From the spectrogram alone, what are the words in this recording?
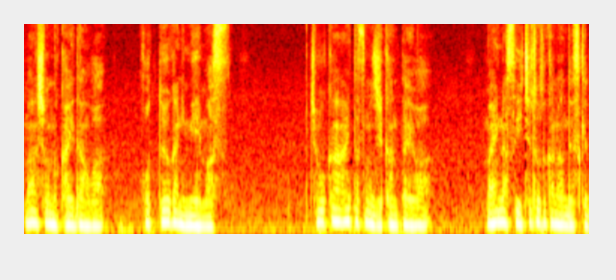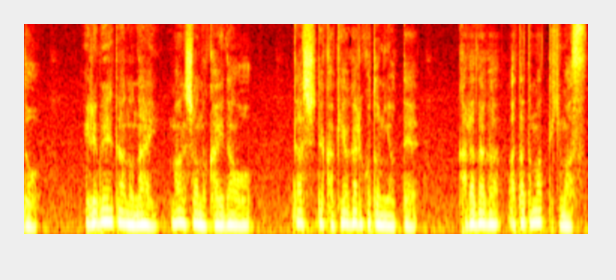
マンションの階段はホットヨガに見えます。朝刊配達の時間帯はマイナス1度とかなんですけどエレベーターのないマンションの階段をダッシュで駆け上がることによって体が温まってきます。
